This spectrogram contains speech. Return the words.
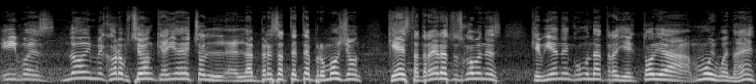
Y pues no hay mejor opción que haya hecho la empresa TT Promotion que esta, traer a estos jóvenes que vienen con una trayectoria muy buena, ¿eh?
